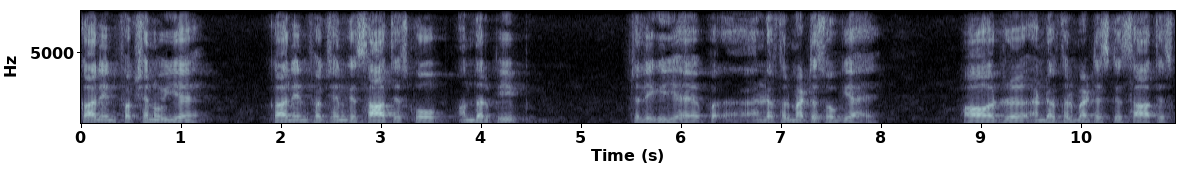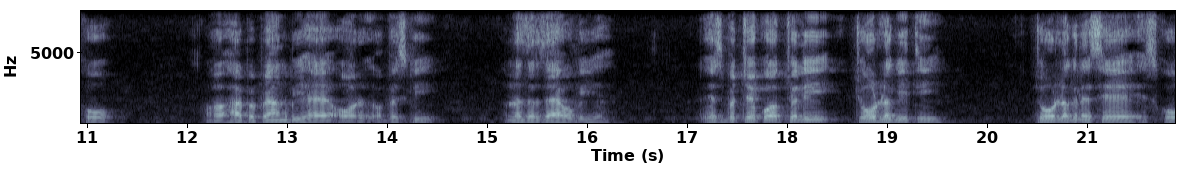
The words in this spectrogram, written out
कार इन्फेक्शन हुई है। कार इन्फेक्शन के साथ इसको अंदर पीप चली गई है एंडोथलमेटिस हो गया है, और एंडोथलमेटिस के साथ इसको हाइपोपैन भी है और अब इसकी नज़र ज़ाय हो गई है। तो इस बच्चे को एक्चुअली चोट लगी थी। चोट लगने से इसको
